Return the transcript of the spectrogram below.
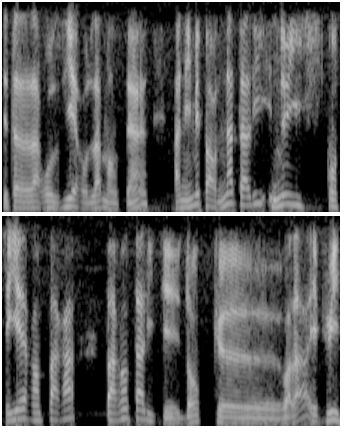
c'est à la Rosière au Lamentin, animé par Nathalie Neuilly, conseillère en paraparentalité. Donc euh, voilà, et puis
